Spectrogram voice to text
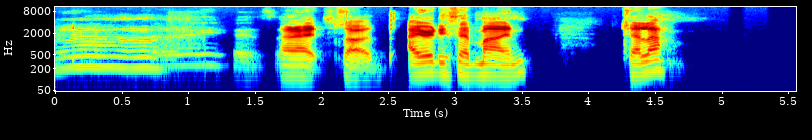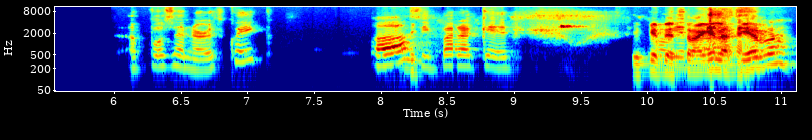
Ay, Jesús. All right, so I already said mine. Chela, Ah, Pues en earthquake. Ah, Así para que. Y que te trague la tierra.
